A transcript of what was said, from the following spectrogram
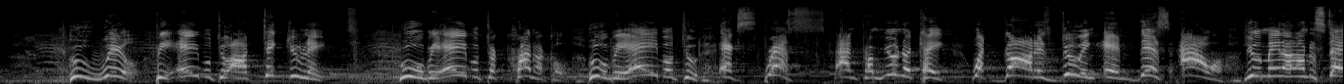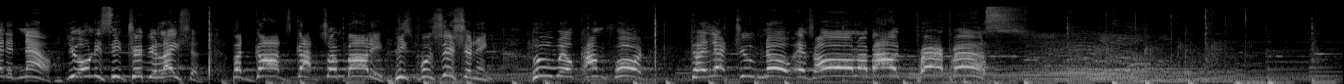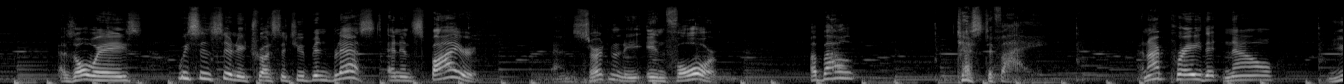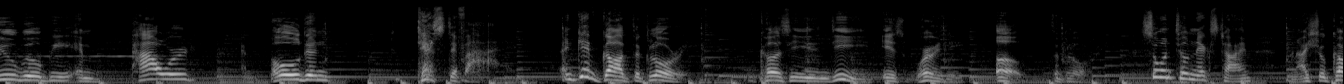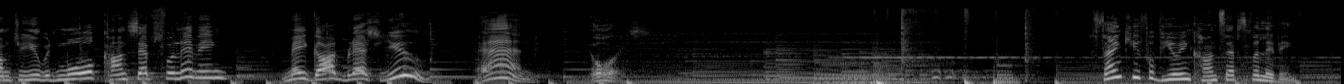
who will be able to articulate, who will be able to chronicle, who will be able to express and communicate what God is doing in this hour. You may not understand it now, you only see tribulation, but God's got somebody He's positioning who will come forth to let you know it's all about purpose. As always, we sincerely trust that you've been blessed and inspired and certainly informed about testifying. And I pray that now you will be empowered, emboldened to testify and give God the glory because He indeed is worthy of the glory. So until next time, when I shall come to you with more concepts for living, May God bless you and yours. Thank you for viewing Concepts for Living.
